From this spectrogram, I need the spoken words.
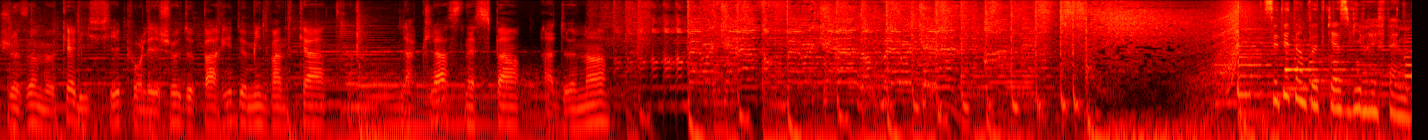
Je veux me qualifier pour les Jeux de Paris 2024. La classe, n'est-ce pas? À demain. C'était un podcast Vivre FM.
